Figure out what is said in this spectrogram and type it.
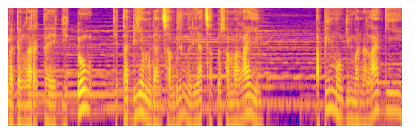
Ngedengar kayak gitu kita diam dan sambil ngelihat satu sama lain. Tapi mau gimana lagi?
